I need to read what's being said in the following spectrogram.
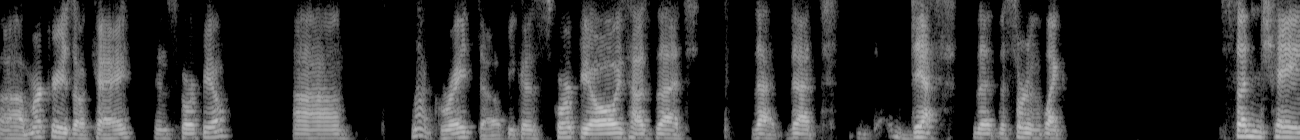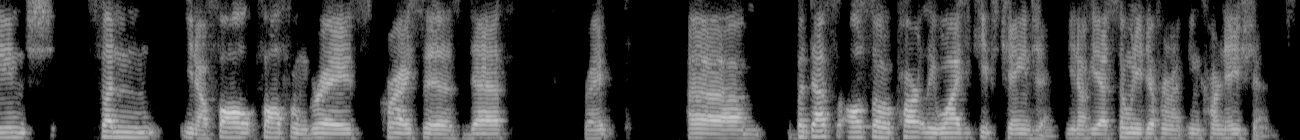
Uh, Mercury is okay in Scorpio. Uh, not great though, because Scorpio always has that that that death, that the sort of like sudden change, sudden you know fall fall from grace, crisis, death, right? Um, but that's also partly why he keeps changing. You know, he has so many different incarnations,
